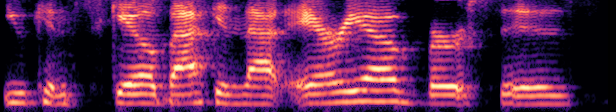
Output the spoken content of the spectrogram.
you can scale back in that area versus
